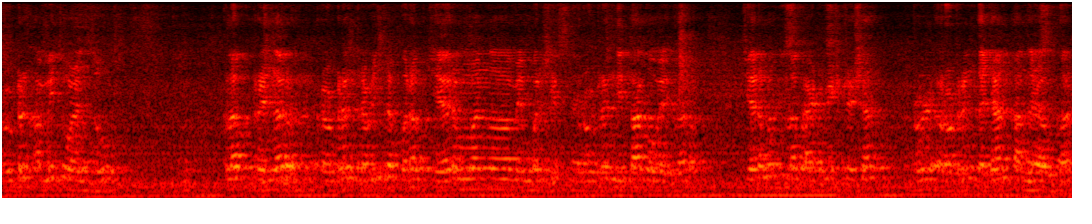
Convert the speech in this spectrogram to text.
doctor Amit Valanjo club trainer doctor Ravindra Parab chairman membership doctor Nita Govekar chairman club administration rotary Gajan Tandalwakar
